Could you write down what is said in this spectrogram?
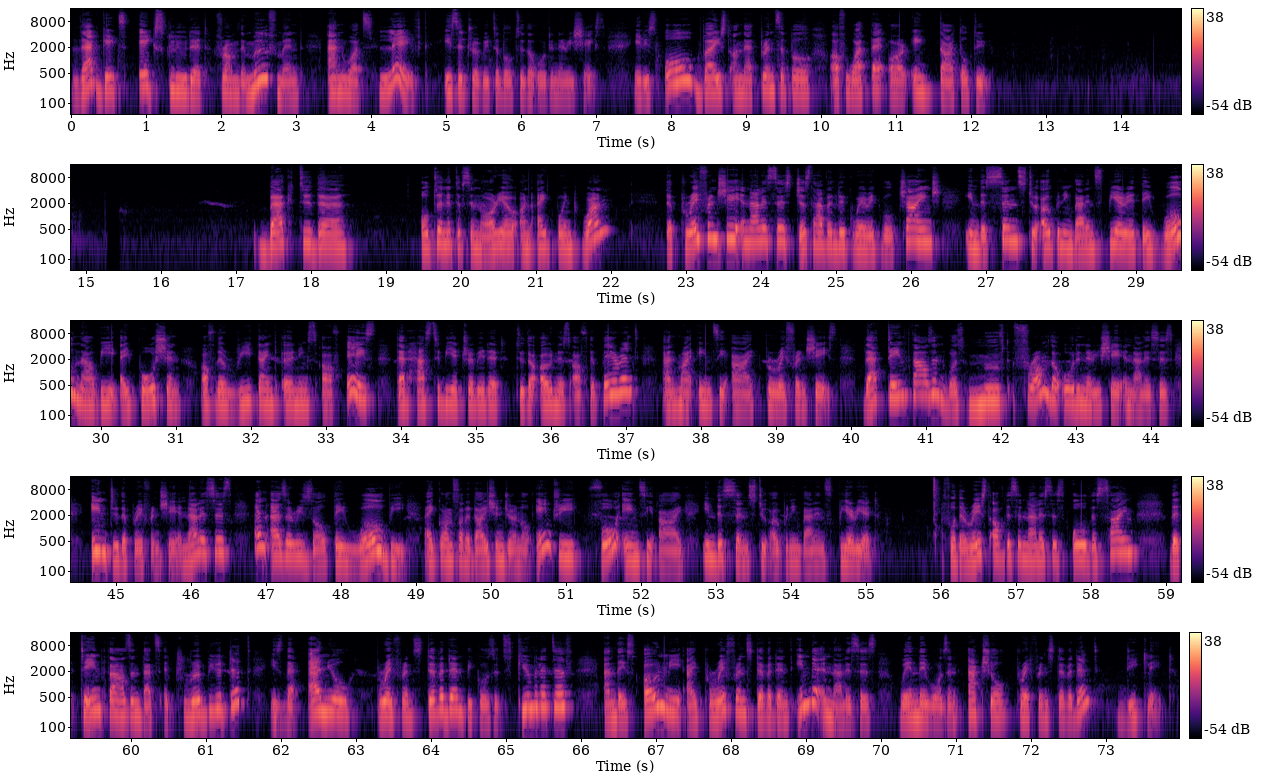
that gets excluded from the movement, and what's left is attributable to the ordinary shares. It is all based on that principle of what they are entitled to. Back to the alternative scenario on 8.1. The preference share analysis, just have a look where it will change. In the since to opening balance period, there will now be a portion of the retained earnings of S that has to be attributed to the owners of the parent and my NCI preference shares. That 10,000 was moved from the ordinary share analysis into the preference share analysis, and as a result, there will be a consolidation journal entry for NCI in the since to opening balance period. For the rest of this analysis, all the same, the 10,000 that's attributed is the annual preference dividend because it's cumulative, and there's only a preference dividend in the analysis when there was an actual preference dividend declared.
